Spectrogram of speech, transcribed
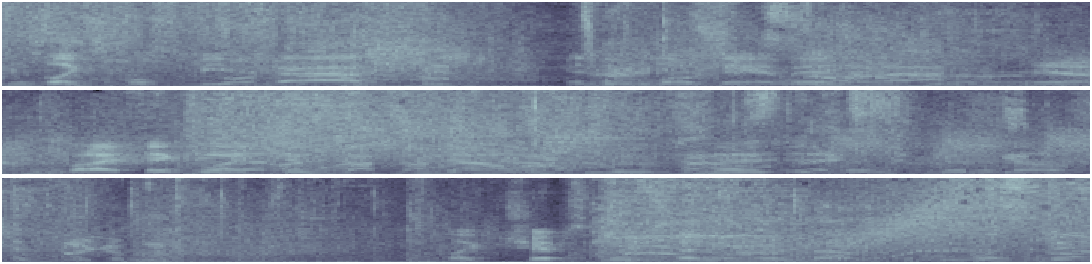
He's like supposed to be fast and do low damage, Yeah. but I think like his moveset isn't good enough. Like Chipp's moveset is good enough to do like mix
